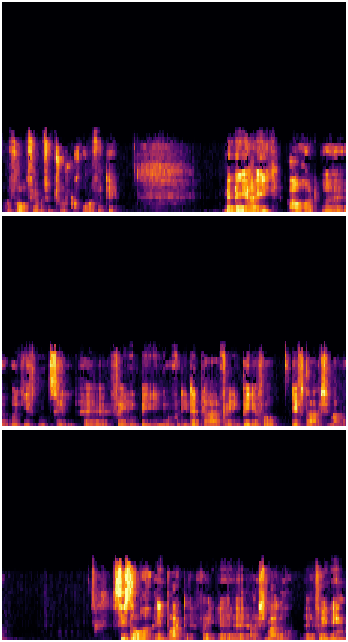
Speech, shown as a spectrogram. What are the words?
og får 25.000 kroner for det. Men A har ikke afholdt øh, udgiften til øh, forening B endnu, fordi den plejer forening B at få efter arrangementet. Sidste år indbragte arrangementet foreningen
